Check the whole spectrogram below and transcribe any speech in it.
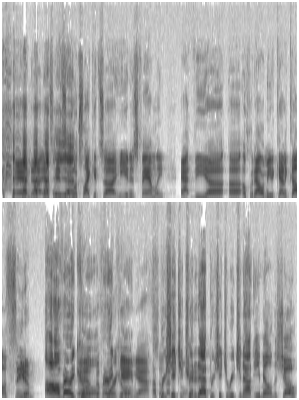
and uh, it's, it's, Yeah. it looks like it's uh, he and his family at the uh, uh, Oakland Alameda County Coliseum. Oh, very Yeah, cool. before very cool. game, yeah. So Appreciate that's you, cool. Trinidad. Appreciate you reaching out, emailing the show.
